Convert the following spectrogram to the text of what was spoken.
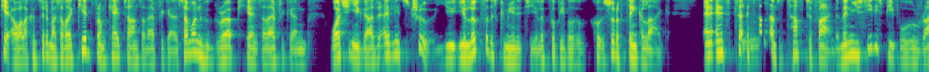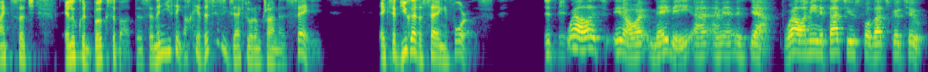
kid, well, I consider myself a kid from Cape Town, South Africa, someone who grew up here in South Africa and watching you guys. I mean, it's true. You you look for this community, you look for people who sort of think alike. And, and it's, t- mm-hmm. it's sometimes tough to find. And then you see these people who write such eloquent books about this, and then you think, okay, this is exactly what I'm trying to say, except you guys are saying it for us. It, it, well, it's you know maybe I, I mean yeah. Well, I mean if that's useful, that's good too.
